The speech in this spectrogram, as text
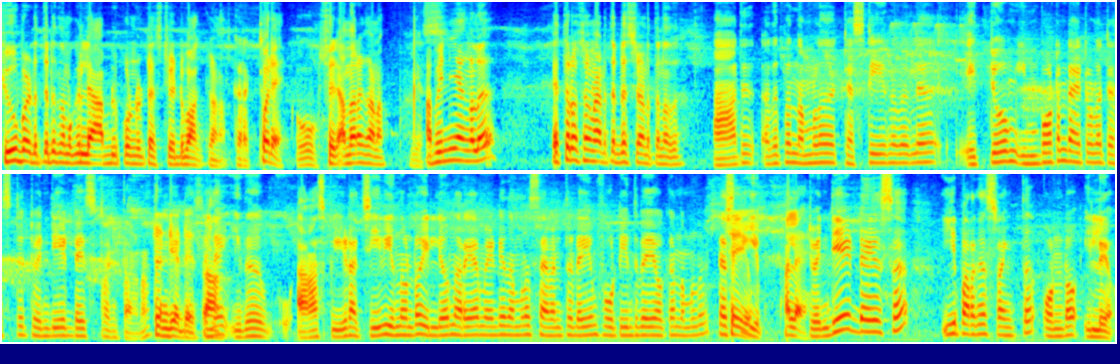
ക്യൂബ് എടുത്തിട്ട് നമുക്ക് ലാബിൽ കൊണ്ട് ടെസ്റ്റ് ചെയ്തിട്ട് ബാക്കി കാണാം. പോരെ. ശരി അന്നേരം കാണാം. അപ്പൊ ഇനി ഞങ്ങൾ എത്ര ദിവസങ്ങൾ അടുത്ത ടെസ്റ്റ് നടത്തുന്നത്? ആദ്യം അതിപ്പോൾ നമ്മൾ ടെസ്റ്റ് ചെയ്യുന്നതിൽ ഏറ്റവും ഇമ്പോർട്ടന്റ് ആയിട്ടുള്ള test twenty eight days strength ആണ്. ട്വന്റി എയ്റ്റ് ഡേയ്സ് അല്ലെങ്കിൽ ഇത് ആ സ്പീഡ് അച്ചീവ് ചെയ്യുന്നുണ്ടോ ഇല്ലയോ എന്ന് അറിയാൻ വേണ്ടി നമ്മൾ സെവൻത്ത് ഡേയും ഫോർട്ടീൻത്ത് ഡേയും ഒക്കെ നമ്മൾ ടെസ്റ്റ് ചെയ്യും. ചെയ്യും. അല്ലേ? ട്വന്റി എയ്റ്റ് ഡേയ്സ് ഈ പറഞ്ഞ സ്ട്രെങ്ത് ഉണ്ടോ ഇല്ലയോ?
